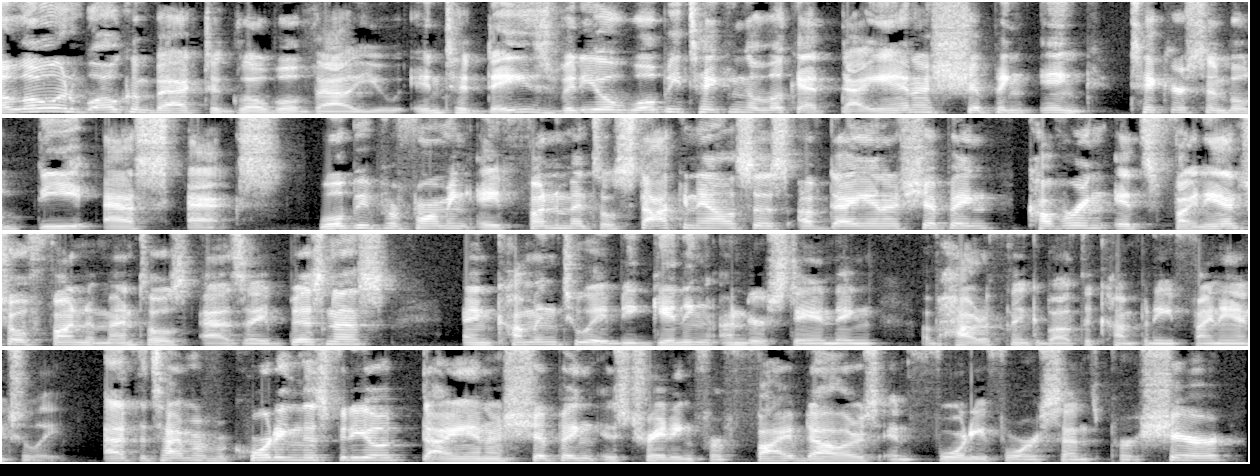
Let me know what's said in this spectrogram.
Hello and welcome back to Global Value. In today's video, we'll be taking a look at Diana Shipping Inc., ticker symbol DSX. We'll be performing a fundamental stock analysis of Diana Shipping, covering its financial fundamentals as a business, and coming to a beginning understanding of how to think about the company financially. At the time of recording this video, Diana Shipping is trading for $5.44 per share,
